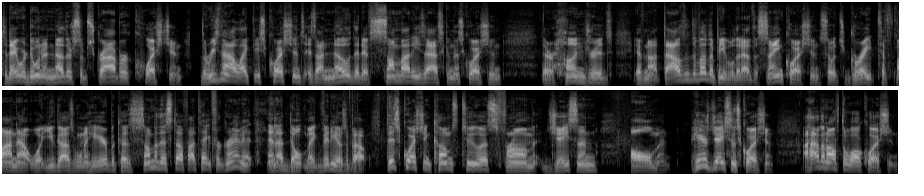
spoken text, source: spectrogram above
Today we're doing another subscriber question. The reason I like these questions is I know that if somebody's asking this question, there are hundreds, if not thousands of other people that have the same question. So it's great to find out what you guys want to hear because some of this stuff I take for granted and I don't make videos about. This question comes to us from Jason Allman. Here's Jason's question. I have an off the wall question.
